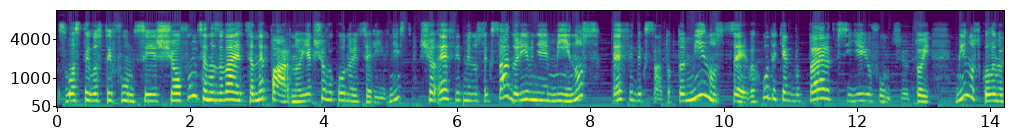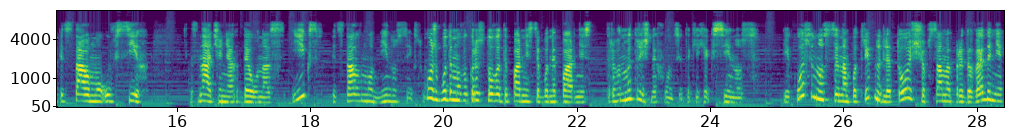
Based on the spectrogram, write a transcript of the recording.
з властивостей функції, що функція називається непарною, якщо виконується рівність, що f від мінус х дорівнює мінус f від x. Тобто мінус цей виходить якби перед всією функцією. Той мінус, коли ми підставимо у всіх значеннях, де у нас х, підставимо мінус х. Також будемо використовувати парність або непарність тригонометричних функцій, таких як синус і косинус. Це нам потрібно для того, щоб саме при доведенні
